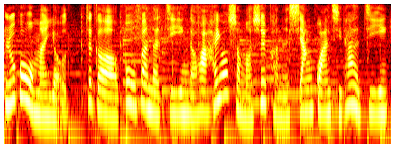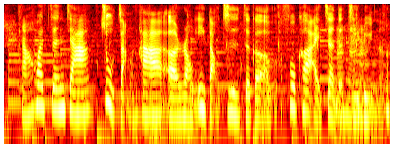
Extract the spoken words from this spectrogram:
如果我们有这个部分的基因的话，还有什么是可能相关其他的基因，然后会增加助长它呃容易导致这个妇科癌症的几率呢？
